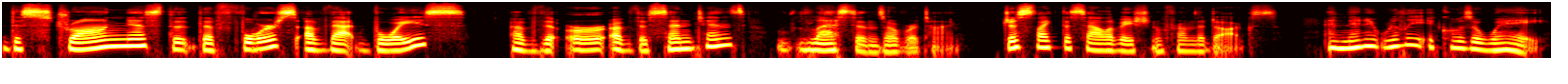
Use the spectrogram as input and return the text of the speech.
the strongness, the, the force of that voice of the er of the sentence lessens over time, just like the salivation from the dogs. And then it really it goes away.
